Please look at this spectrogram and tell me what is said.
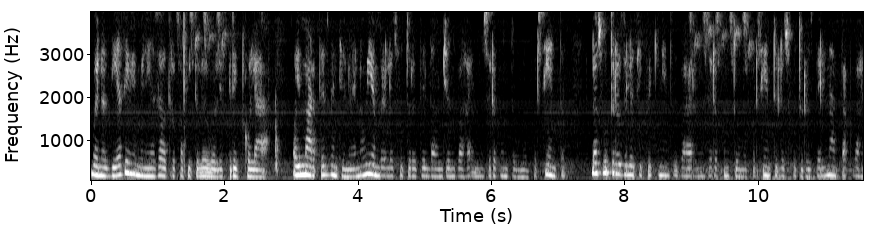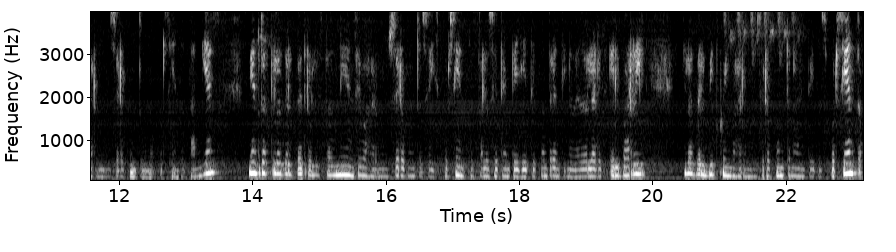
Buenos días y bienvenidos a otro capítulo de Wall Street Colada. Hoy martes 21 de noviembre los futuros del Dow Jones bajaron un 0.1%, los futuros del S&P 500 bajaron un 0.1% y los futuros del Nasdaq bajaron un 0.1% también, mientras que los del petróleo estadounidense bajaron un 0.6% hasta los 77.39 dólares el barril y los del Bitcoin bajaron un 0.92%.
